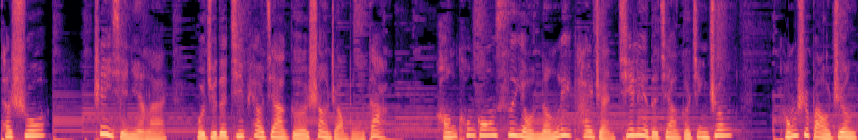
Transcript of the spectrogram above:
他说：“这些年来，我觉得机票价格上涨不大，航空公司有能力开展激烈的价格竞争，同时保证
